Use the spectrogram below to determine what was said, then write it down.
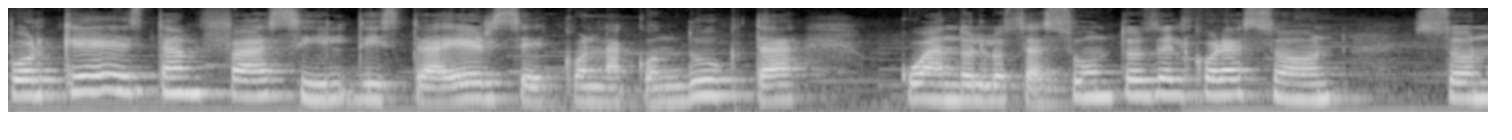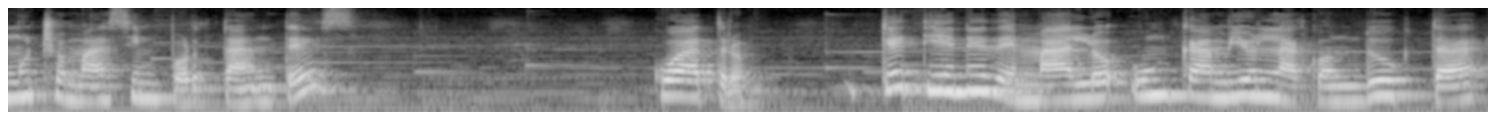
¿Por qué es tan fácil distraerse con la conducta cuando los asuntos del corazón son mucho más importantes? 4. ¿Qué tiene de malo un cambio en la conducta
